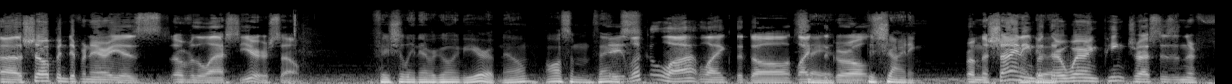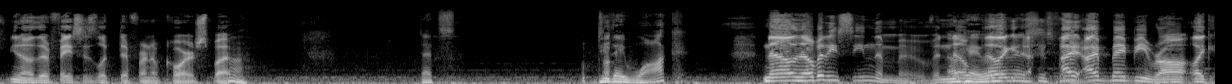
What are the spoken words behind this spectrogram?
uh, show up in different areas over the last year or so. Officially never going to Europe, no? Awesome. Thanks. They look a lot like the doll, like Say the it. girls. The Shining. from The Shining, but it. they're wearing pink dresses and their you know their faces look different, of course. But Huh. That's. Do they walk? no, nobody's seen them move, and no, Okay, well, like, then it's just I. I may be wrong. Like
